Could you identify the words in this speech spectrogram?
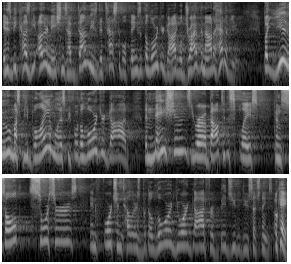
It is because the other nations have done these detestable things that the Lord your God will drive them out ahead of you. But you must be blameless before the Lord your God. The nations you are about to displace consult sorcerers and fortune tellers, but the Lord your God forbids you to do such things. Okay,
